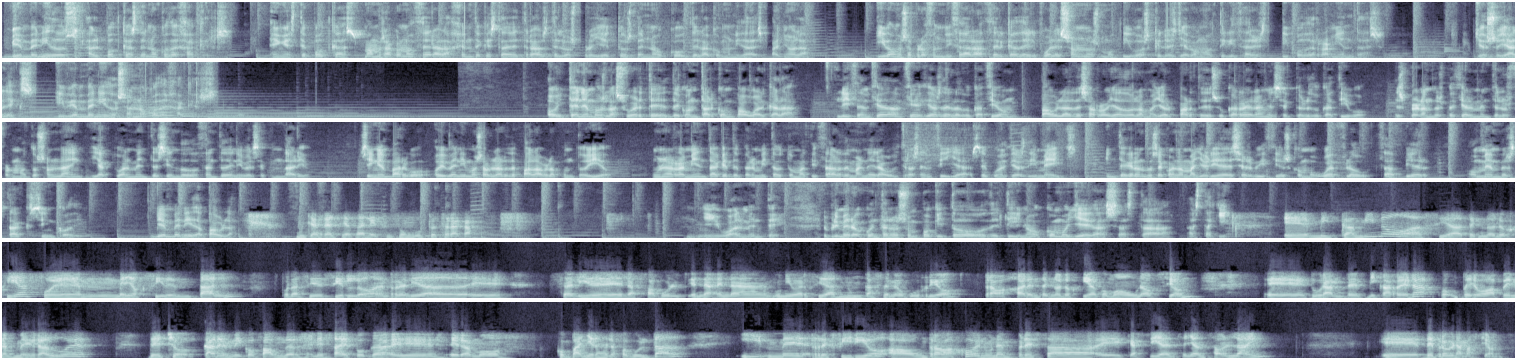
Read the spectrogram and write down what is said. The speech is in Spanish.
Bienvenidos al podcast de No Code Hackers. En este podcast vamos a conocer a la gente que está detrás de los proyectos de no code de la comunidad española y vamos a profundizar acerca de cuáles son los motivos que les llevan a utilizar este tipo de herramientas. Yo soy Alex y bienvenidos a No Code Hackers. Hoy tenemos la suerte de contar con Pau Alcalá, Licenciada en Ciencias de la Educación, Paula ha desarrollado la mayor parte de su carrera en el sector educativo, explorando especialmente los formatos online y actualmente siendo docente de nivel secundario. Sin embargo, hoy venimos a hablar de Palabra.io, una herramienta que te permite automatizar de manera ultra sencilla secuencias de emails, integrándose con la mayoría de servicios como Webflow, Zapier o MemberStack sin código. Bienvenida, Paula. Muchas gracias, Alex. Es un gusto estar acá. Igualmente. Primero, cuéntanos un poquito de ti, ¿no? ¿Cómo llegas hasta, hasta aquí? Eh, mi camino hacia tecnología fue mm, medio occidental, por así decirlo. En realidad, eh, salí de la facultad, en, universidad nunca se me ocurrió trabajar en tecnología como una opción eh, durante mi carrera, pero apenas me gradué. De hecho, Karen, mi co-founder, en esa época éramos compañeras de la facultad y me refirió a un trabajo en una empresa eh, que hacía enseñanza online eh, de programación.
